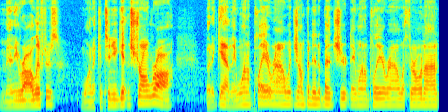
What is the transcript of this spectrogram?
many raw lifters want to continue getting strong raw, but again, they want to play around with jumping in a bench shirt. They want to play around with throwing on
